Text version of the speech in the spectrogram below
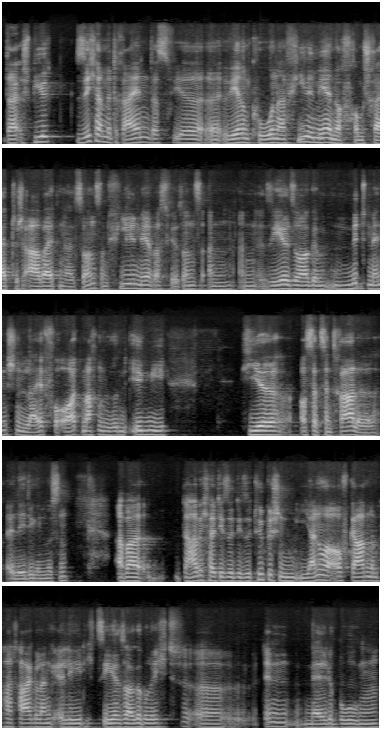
da spielt sicher mit rein, dass wir äh, während Corona viel mehr noch vom Schreibtisch arbeiten als sonst und viel mehr, was wir sonst an, an Seelsorge mit Menschen live vor Ort machen würden, irgendwie hier aus der Zentrale erledigen müssen. Aber da habe ich halt diese, diese typischen Januaraufgaben ein paar Tage lang erledigt, Seelsorgebericht, äh, den Meldebogen,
